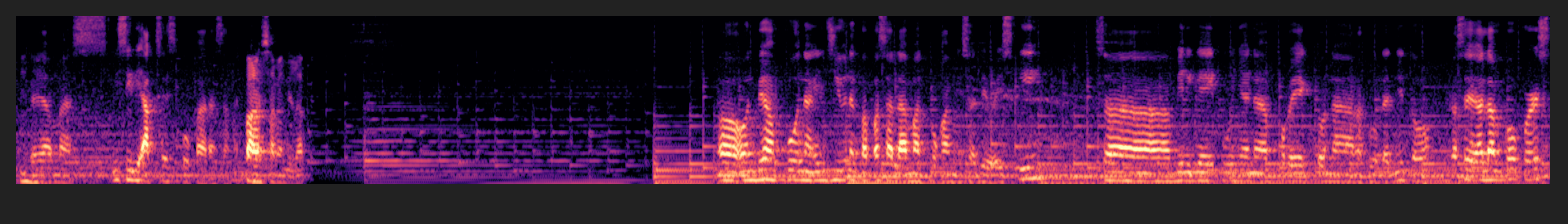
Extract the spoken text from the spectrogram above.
Mhm. kaya mas easily access po para sa kanila. Para sa kanila. Uh, on behalf po ng LGU, nagpapasalamat po kami sa DOST sa binigay po niya na proyekto na katulad nito. Kasi alam ko first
